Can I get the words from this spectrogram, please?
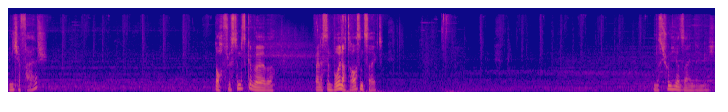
Bin ich hier falsch? Doch, flüsterndes Gewölbe. Weil das Symbol nach draußen zeigt. Muss schon hier sein, denke ich.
